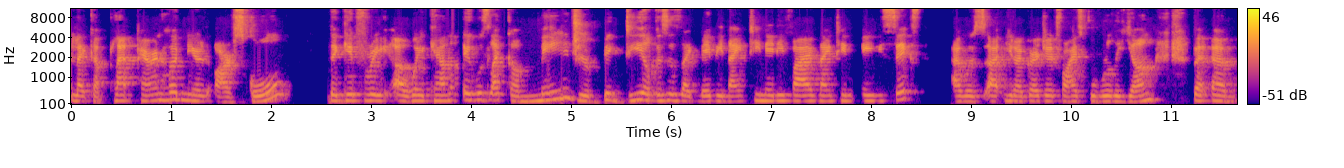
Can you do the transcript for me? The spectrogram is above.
like a Planned Parenthood near our school. They give free away candle. It was like a major big deal. This is like maybe 1985, 1986. I was, uh, you know, I graduated from high school really young, but um,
